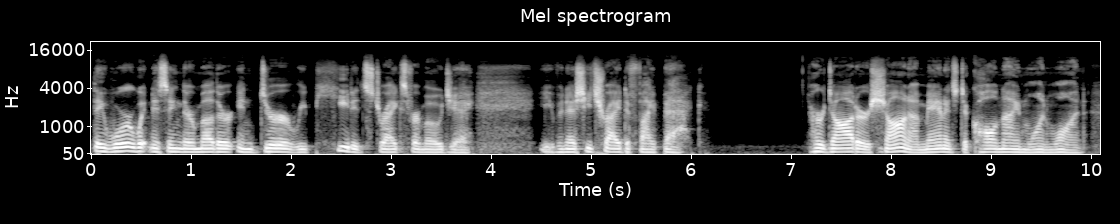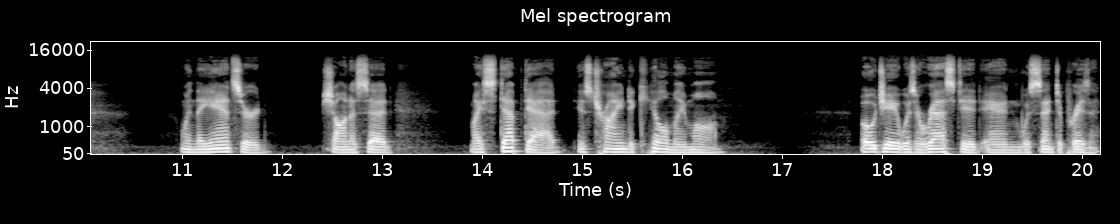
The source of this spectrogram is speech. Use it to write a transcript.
they were witnessing their mother endure repeated strikes from OJ, even as she tried to fight back. Her daughter, Shauna, managed to call 911. When they answered, Shauna said, My stepdad is trying to kill my mom. OJ was arrested and was sent to prison.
